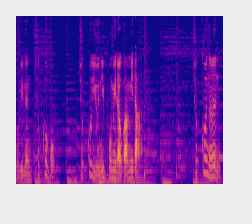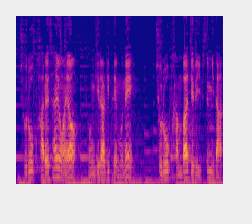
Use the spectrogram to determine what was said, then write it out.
우리는 축구복, 축구 유니폼이라고 합니다. 축구는 주로 발을 사용하여 경기를 하기 때문에 주로 반바지를 입습니다.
